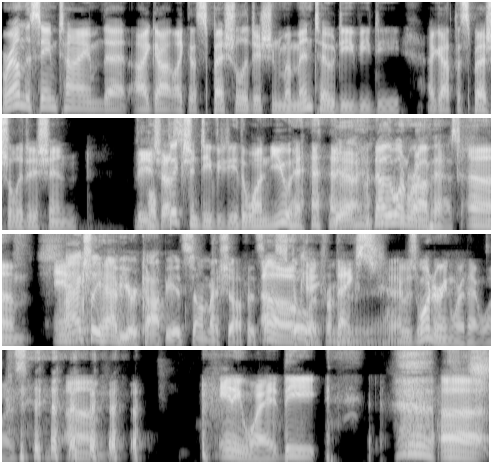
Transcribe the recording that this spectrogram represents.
around the same time that I got like a special edition Memento DVD, I got the special edition Pulp Fiction DVD, the one you had. Yeah. no, the one Rob has. Um, and I actually have your copy. It's on my shelf. It's I oh, stole okay. it from Thanks. I was wondering where that was. Um, anyway, the uh,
